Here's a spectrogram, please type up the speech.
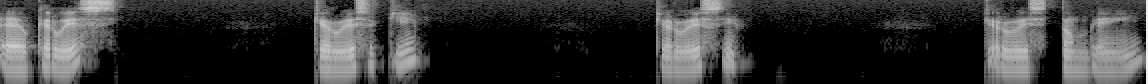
É, eu quero esse. Quero esse aqui. Quero esse. Quero esse também.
